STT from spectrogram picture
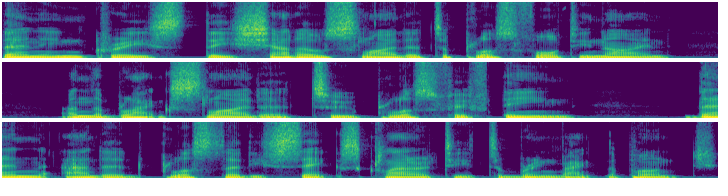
Then increased the shadow slider to plus 49 and the black slider to plus 15, then added plus 36 clarity to bring back the punch.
